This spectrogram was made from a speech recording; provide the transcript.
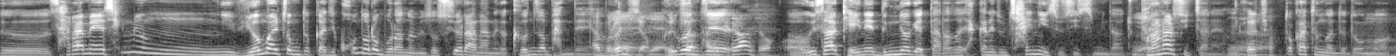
음. 그 사람의 생명이 위험할 정도까지 코너로 몰아넣으면서 수혈 안 하는 거 그건 좀 반대예요. 아, 물론이죠. 예, 예. 그리고 그렇죠. 이제 당연히 필요하죠. 어, 어. 의사 개인의 능력에 따라서 약간의 좀 차이는 있을 수 있습니다. 좀 예. 불안할 수 있잖아요. 음, 그렇죠. 똑같은 건데도 뭐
